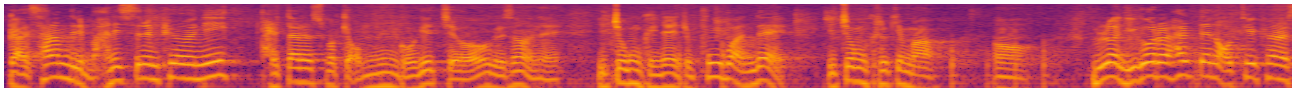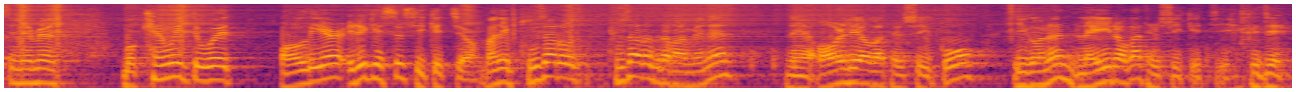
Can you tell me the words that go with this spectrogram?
그러니까 사람들이 많이 쓰는 표현이 발달할 수밖에 없는 거겠죠. 그래서 네, 이쪽은 굉장히 좀 풍부한데 이쪽은 그렇게 막 어, 물론 이거를 할 때는 어떻게 표현할 수 있냐면 뭐 can we do it earlier 이렇게 쓸 수 있겠죠. 만약에 부사로 부사로 들어가면은 네, earlier가 될 수 있고 이거는 later가 될 수 있겠지. 그지?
